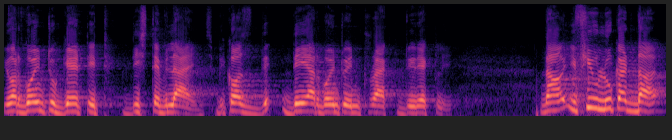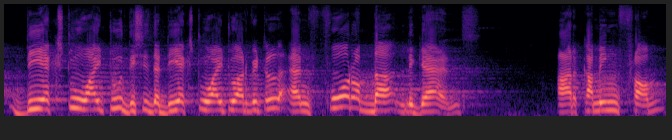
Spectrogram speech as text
you are going to get it destabilized because they are going to interact directly. Now, if you look at the dx2y2, this is the dx2y2 orbital and 4 of the ligands are coming from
